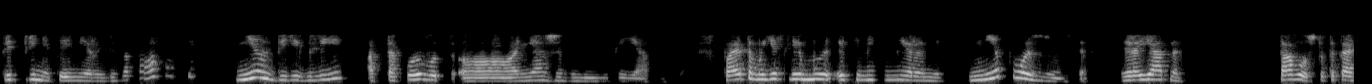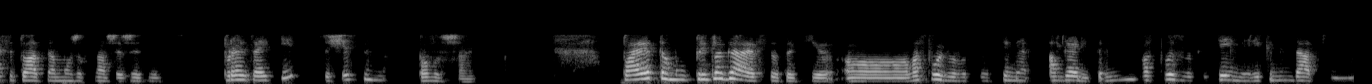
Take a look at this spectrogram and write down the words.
предпринятые меры безопасности не уберегли от такой вот э, неожиданной неприятности. Поэтому, если мы этими мерами не пользуемся, вероятность того, что такая ситуация может в нашей жизни произойти, существенно повышается. Поэтому предлагаю все-таки э, воспользоваться теми алгоритмами, воспользоваться теми рекомендациями,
